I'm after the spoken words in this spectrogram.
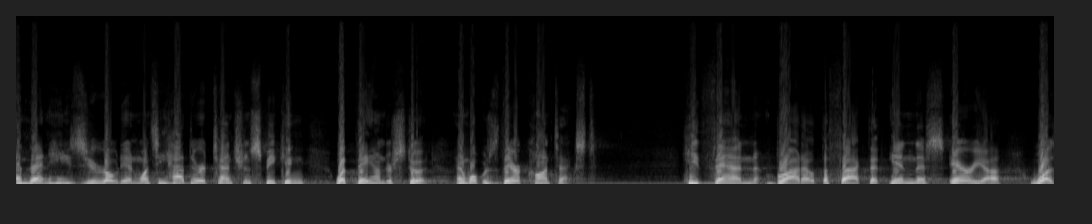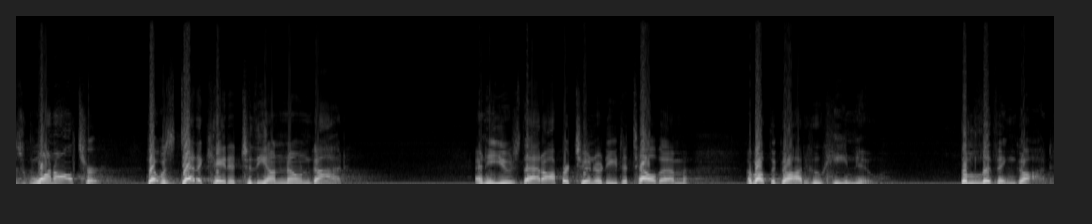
And then he zeroed in. Once he had their attention speaking what they understood and what was their context, he then brought out the fact that in this area was one altar that was dedicated to the unknown God. And he used that opportunity to tell them about the God who he knew, the living God,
